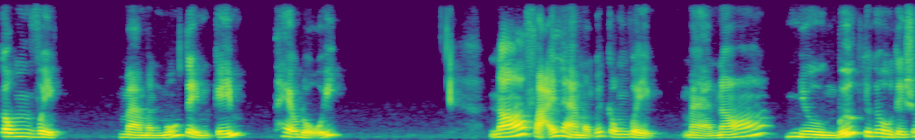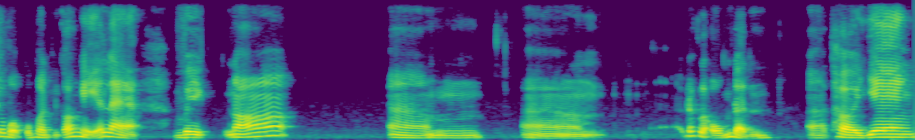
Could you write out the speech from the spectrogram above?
công việc mà mình muốn tìm kiếm, theo đuổi nó phải là một cái công việc mà nó nhường bước cho cái ưu tiên số 1 của mình. Có nghĩa là việc nó, à, à, rất là ổn định, à, thời gian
